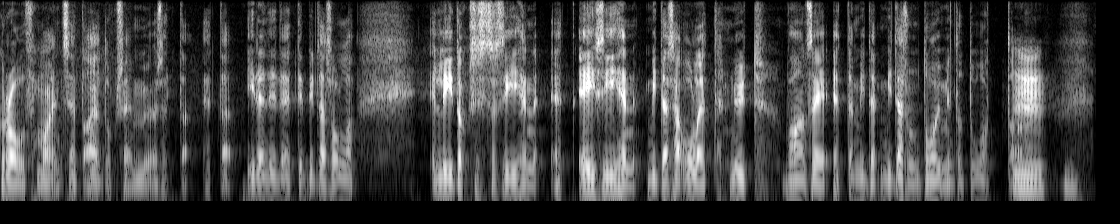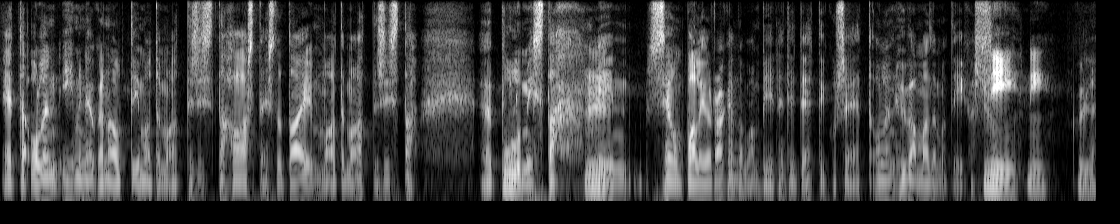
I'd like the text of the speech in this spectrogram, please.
growth mindset-ajatukseen myös, että, että identiteetti pitäisi olla liitoksissa siihen, että ei siihen, mitä sä olet nyt, vaan se, että mitä, mitä sun toiminta tuottaa. mm. Mm. Että olen ihminen, joka nauttii matemaattisista haasteista tai matemaattisista pulmista, mm. niin se on paljon rakentavampi identiteetti kuin se, että olen hyvä matematiikassa niin, niin, kyllä.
